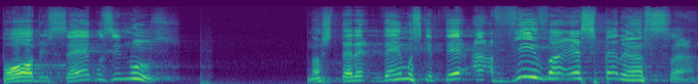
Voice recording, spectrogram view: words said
pobres, cegos e nus. Nós teremos que ter a viva esperança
